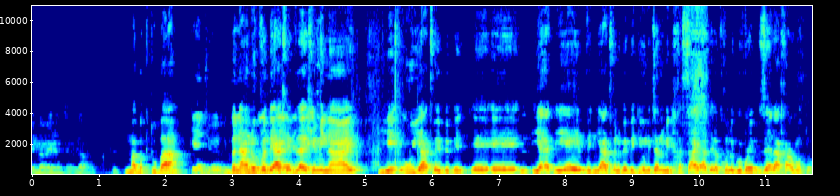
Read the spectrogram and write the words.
אממן אותם, לא? מה בכתובה? כן. בנה נוקווה דאחי דלייכי מיני, יהיו יתווה בבית, ית- יהיה ונייתווה בביתי ומצאנו מנכסי עד לקחון לגוברים, זה לאחר מותו.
